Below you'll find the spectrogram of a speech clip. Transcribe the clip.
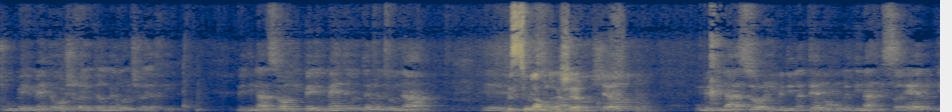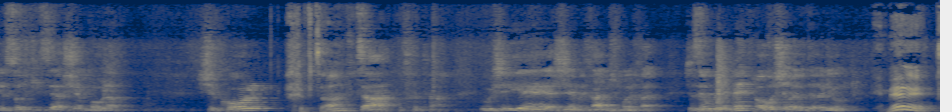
שהוא באמת העושר היותר גדול של היחיד. מדינה זו היא באמת היותר עליונה אה, בסולם העושר. ומדינה זו היא מדינתנו, מדינת ישראל, יסוד כיסא השם בעולם. שכל חפצה? מבצע הוא שיהיה השם אחד ושמו אחד. שזהו באמת העושר היותר עליון. אמת.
